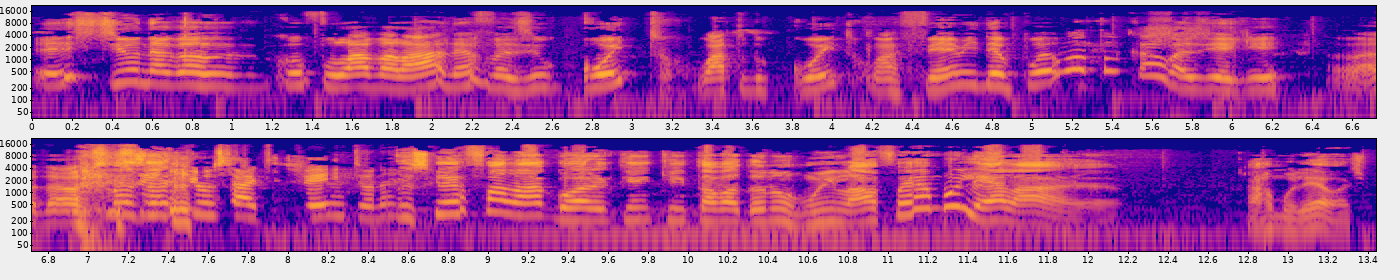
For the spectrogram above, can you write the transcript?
Eles tinham o negócio, copulava lá, né? Fazia o coito, o ato do coito com a fêmea e depois eu vou tocar uma vazia aqui. Mas é, Sentiu satisfeito, né? isso que eu ia falar agora. Quem, quem tava dando ruim lá foi a mulher lá. é. As mulheres, ótimo.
